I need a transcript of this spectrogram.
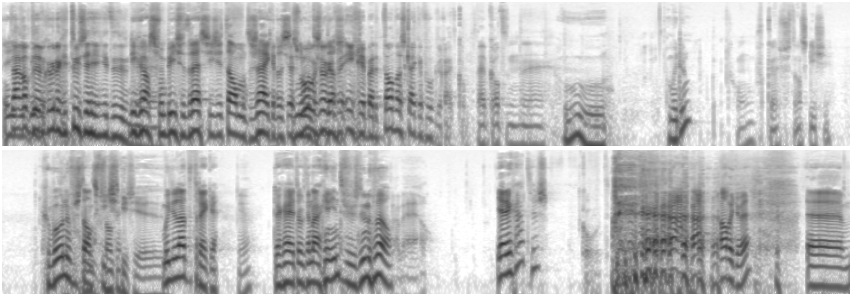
Daarom die, durf ik ook nog geen toezeggingen te doen. die gast Eh, van Bies Adres, die zit allemaal te zeiken. Dat is Ja, s niemand... morgens nog dat even is- ingreep bij de tandarts, kijken of ik eruit kom. Dan heb ik altijd een... eh Oeh. Wat moet je doen? gewoon een verstandskiesje. Gewoon een verstandskiezen. Verstandskiezen. Moet je die laten trekken. Ja. Dan ga je toch daarna geen interviews doen, of wel? Jawel. Ja, die gaat dus. Goed. Had ik hem, hè? Ehm,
